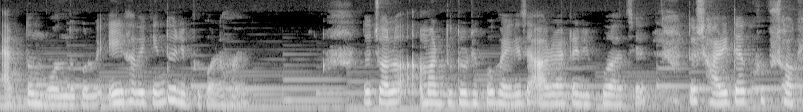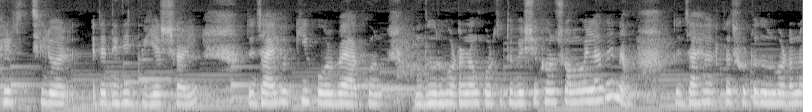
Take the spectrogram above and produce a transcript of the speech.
একদম বন্ধ করবে। এইভাবে কিন্তু রিপু করা হয়। তো চলো, আমার দুটো রিপো হয়ে গেছে, আরও একটা রিপো আছে। তো শাড়িটা খুব শখের ছিল, এটা দিদির বিয়ের শাড়ি। তো যাই হোক, কী করবে এখন? দুর্ঘটনা করতে তো বেশিক্ষণ সময় লাগে না। তো যাই হোক, একটা ছোটো দুর্ঘটনা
